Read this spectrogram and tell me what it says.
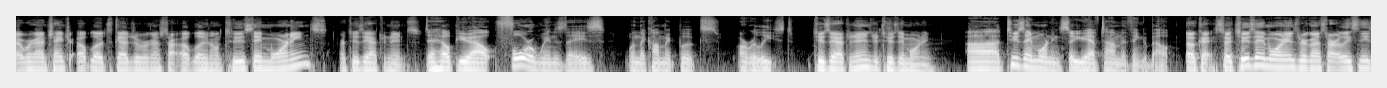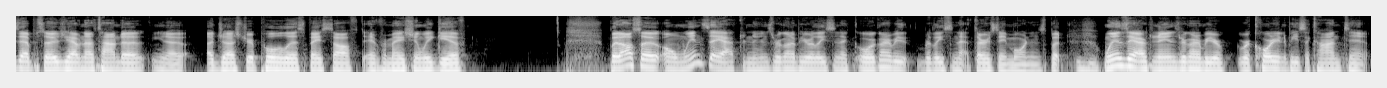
uh, we're gonna change our upload schedule. We're gonna start uploading on Tuesday mornings or Tuesday afternoons. To help you out for Wednesdays when the comic books are released. Tuesday afternoons or Tuesday morning. Uh, Tuesday morning, so you have time to think about. Okay, so Tuesday mornings we're going to start releasing these episodes. You have enough time to, you know, adjust your pull list based off the information we give. But also on Wednesday afternoons, we're going to be releasing, a, we're going to be releasing that Thursday mornings. But Wednesday afternoons, we're going to be re- recording a piece of content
